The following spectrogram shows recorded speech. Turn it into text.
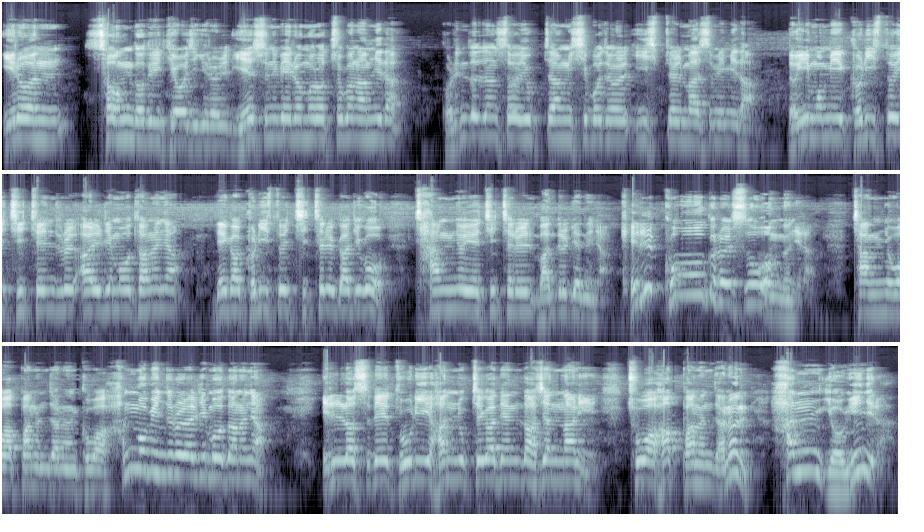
이런 성도들이 되어지기를 예수님의 이름으로 축원합니다. 고린도전서 6장 15절 20절 말씀입니다. 너희 몸이 그리스도의 지체인 줄을 알지 못하느냐? 내가 그리스도의 지체를 가지고 장녀의 지체를 만들겠느냐? 결코 그럴 수 없느니라. 장녀와 합하는 자는 그와 한 몸인 줄을 알지 못하느냐? 일러스되 둘이 한 육체가 된다 하셨나니 주와 합하는 자는 한 영이니라.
